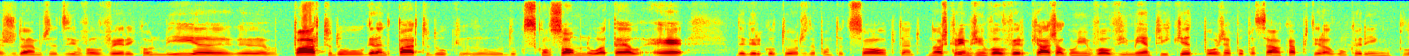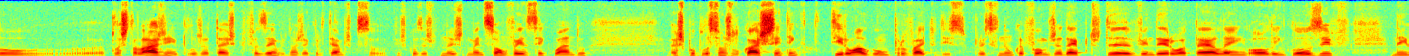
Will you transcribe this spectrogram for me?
ajudamos a desenvolver a economia. Eh, parte do, grande parte do, do, do que se consome no hotel é de agricultores da Ponta de Sol. Portanto, nós queremos envolver que haja algum envolvimento e que depois a população acabe por ter algum carinho pelo, pela estalagem e pelos hotéis que fazemos. Nós acreditamos que, que as coisas neste momento são vencem quando as populações locais sentem que tiram algum proveito disso. Por isso nunca fomos adeptos de vender o hotel em all inclusive, nem,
